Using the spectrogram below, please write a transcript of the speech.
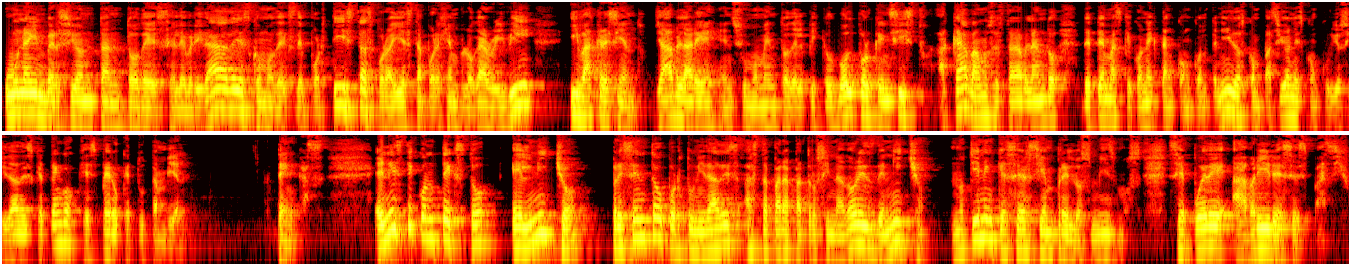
una inversión tanto de celebridades como de exdeportistas. Por ahí está, por ejemplo, Gary Vee y va creciendo. Ya hablaré en su momento del pickleball porque, insisto, acá vamos a estar hablando de temas que conectan con contenidos, con pasiones, con curiosidades que tengo, que espero que tú también tengas. En este contexto, el nicho presenta oportunidades hasta para patrocinadores de nicho. No tienen que ser siempre los mismos. Se puede abrir ese espacio.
